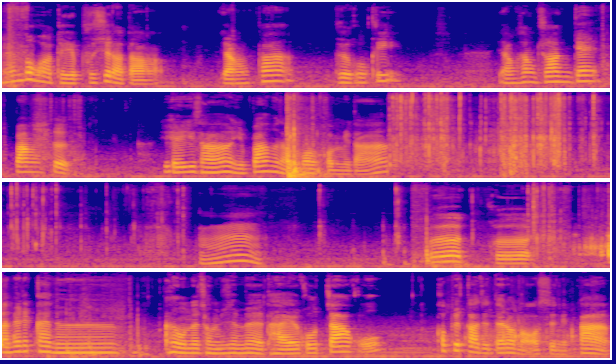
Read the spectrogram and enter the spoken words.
햄버거가 되게 부실하다. 양파, 불고기, 양상추 한 개, 빵 끝. 예의상 이 빵은 안 먹을 겁니다. 음, 굿, 굿. 아메리카노. 오늘 점심을 달고 짜고 커피까지 때려 넣었으니까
